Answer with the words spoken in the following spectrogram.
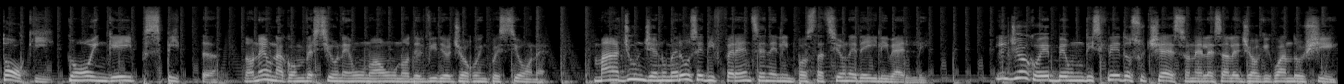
Toki Going Ape Spit, non è una conversione uno a uno del videogioco in questione, ma aggiunge numerose differenze nell'impostazione dei livelli. Il gioco ebbe un discreto successo nelle sale giochi quando uscì,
